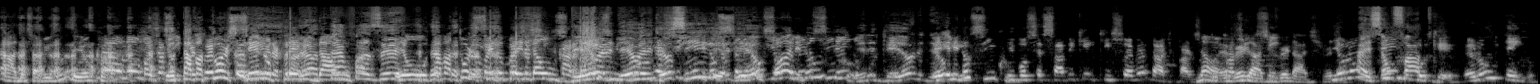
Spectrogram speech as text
Ah, dessa vez não deu, cara. Não, não, mas assim, eu tava é torcendo pra ele dar um. fazer. Eu tava torcendo pra ele dar assim, uns cara, 10 deu, ele deu, ele deu assim, sim, ele deu ele cinco deu. só, ele Eu deu entendo. Ele deu, ele deu. Ele deu 5. E você sabe que, que isso é verdade, Carlos. Não, é trazendo verdade, assim. é verdade. é E eu verdade. não É, esse é um entendo fato. por quê. Eu não entendo.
